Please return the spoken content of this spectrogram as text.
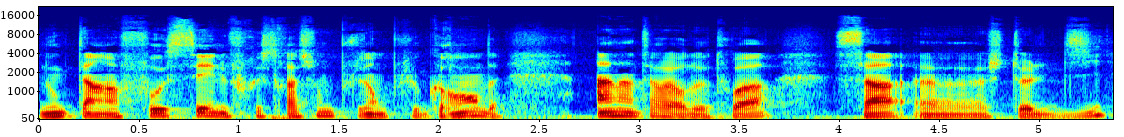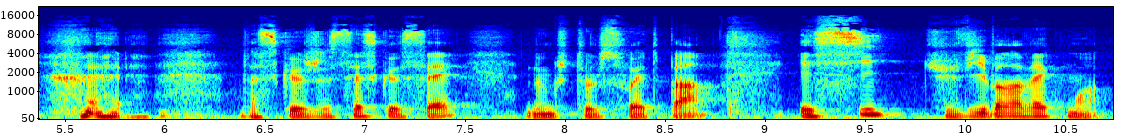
Donc tu as un fossé, une frustration de plus en plus grande à l'intérieur de toi. Ça, euh, je te le dis. parce que je sais ce que c'est, donc je te le souhaite pas. Et si tu vibres avec moi,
